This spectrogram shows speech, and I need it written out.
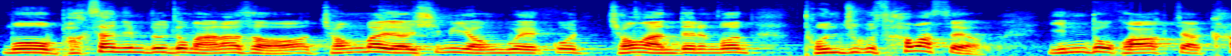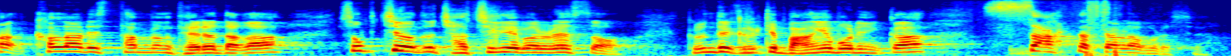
뭐 박사님들도 많아서 정말 열심히 연구했고 정 안 되는 건 돈 주고 사왔어요. 인도 과학자 칼라리스트 한 명 데려다가 소프트웨어도 자체 개발을 했어. 그런데 그렇게 망해버리니까 싹 다 잘라버렸어요.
